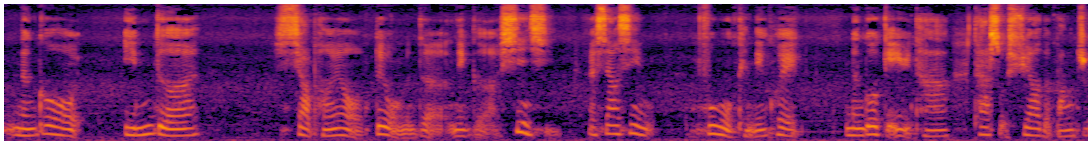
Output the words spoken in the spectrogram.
能够赢得小朋友对我们的那个信心，要相信父母肯定会。能够给予他他所需要的帮助。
